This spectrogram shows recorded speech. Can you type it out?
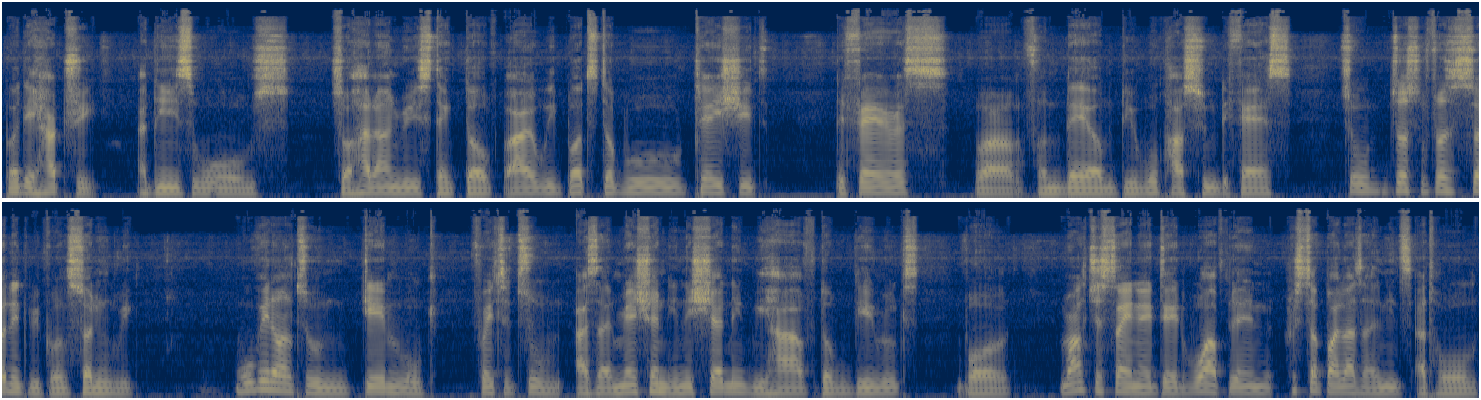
Got a hat trick against Wolves. So Haaland really stepped up. Uh, we got double clean sheet defense. Well, from there the has defense. So just it was solid week, solid week. Moving on to game week 22. As I mentioned initially, we have double game weeks, but Manchester United, who are playing Crystal Palace and Leeds at home,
